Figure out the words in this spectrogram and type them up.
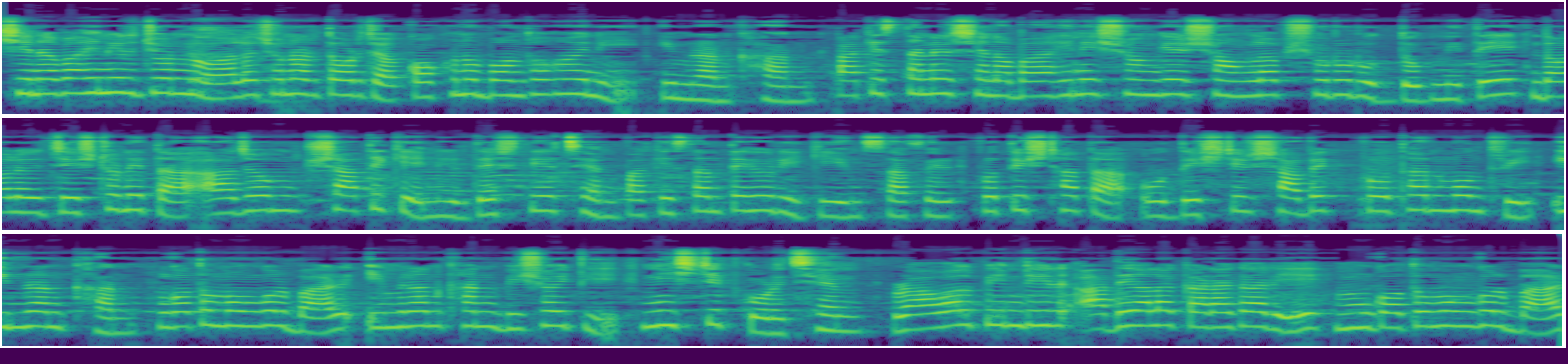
সেনাবাহিনীর জন্য আলোচনার দরজা কখনো বন্ধ হয়নি ইমরান খান। পাকিস্তানের সেনাবাহিনীর সঙ্গে সংলাপ শুরুর উদ্যোগ নিতে দলের জ্যেষ্ঠ নেতা আজম সাতিকে নির্দেশ দিয়েছেন পাকিস্তান তেহরিক ইনসাফের প্রতিষ্ঠাতা ও দেশটির সাবেক প্রধানমন্ত্রী ইমরান খান। গত মঙ্গলবার ইমরান খান বিষয়টি নিশ্চিত করেছেন। রাওয়ালপিন্ডির আদেয়ালা কারাগারে গত মঙ্গলবার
